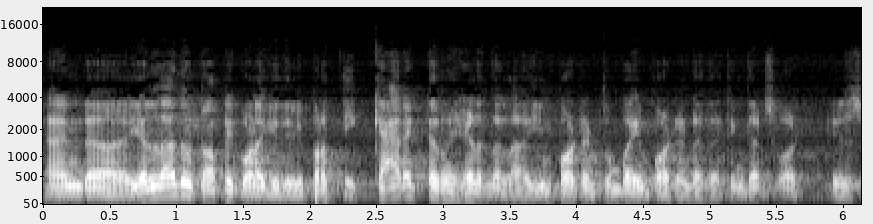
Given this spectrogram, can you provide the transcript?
ಆ್ಯಂಡ್ ಎಲ್ಲದೂ ಟಾಪಿಕ್ ಒಳಗಿದ್ದೀವಿ. ಪ್ರತಿ ಕ್ಯಾರೆಕ್ಟರ್ ಹೇಳಿದ್ನಲ್ಲ ಇಂಪಾರ್ಟೆಂಟ್ ತುಂಬ ಇಂಪಾರ್ಟೆಂಟ್ ಅಂತ I think that's what is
